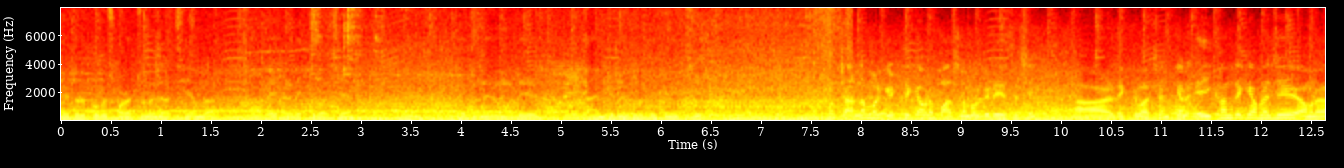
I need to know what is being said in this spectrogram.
ভেতরে প্রবেশ করার জন্য যাচ্ছি আমরা। এখানে দেখতে পাচ্ছেন, এখানে আমাদের টাইম টেবিলগুলো দেখে নিচ্ছি। তো চার নম্বর গেট থেকে আমরা পাঁচ নম্বর গেটে এসেছি। আর দেখতে পাচ্ছেন, কেন এইখান থেকে আমরা যে, আমরা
